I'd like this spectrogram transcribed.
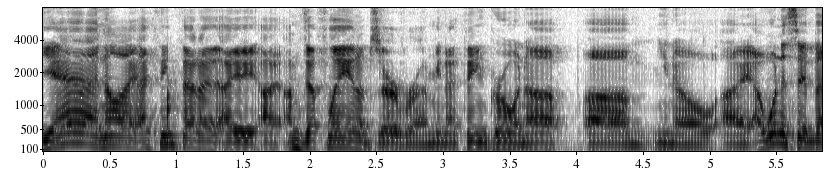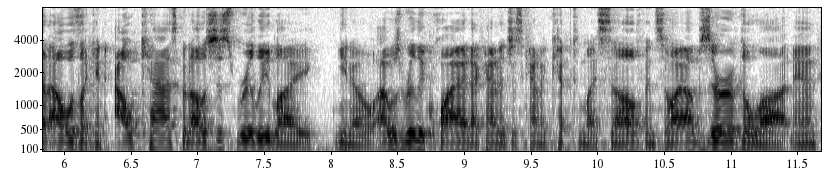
Yeah, no, I, I think that I, I, I'm definitely an observer. I mean, I think growing up, um, you know, I, I wouldn't say that I was like an outcast, but I was just really like, you know, I was really quiet. I kind of just kind of kept to myself. And so I observed a lot. And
